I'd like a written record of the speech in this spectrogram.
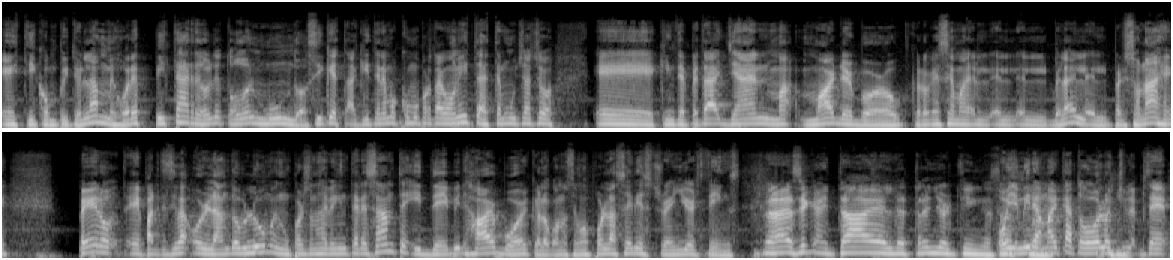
Este, y compitió en las mejores pistas alrededor de todo el mundo. Así que aquí tenemos como protagonista a este muchacho eh, que interpreta a Jan Ma- Marderborough, creo que se llama el, el- el- el personaje. Pero eh, participa Orlando Bloom en un personaje bien interesante y David Harbour, que lo conocemos por la serie Stranger Things. Me va a decir que ahí está el de Stranger Things. exacto. Oye, mira, marca todos los... eh, eh,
